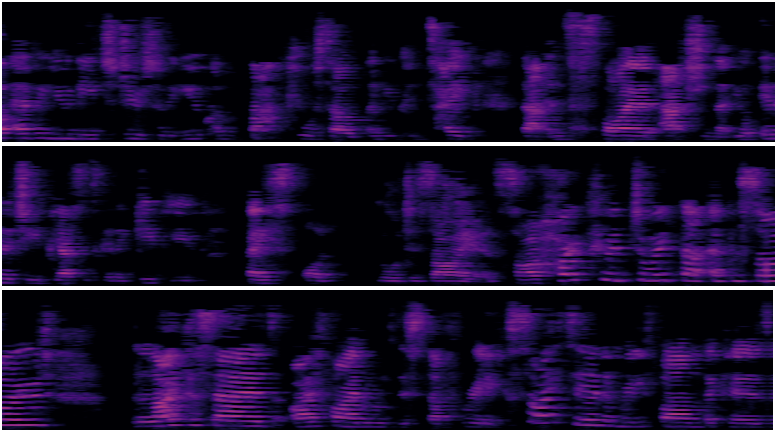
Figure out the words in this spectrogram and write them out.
whatever you need to do so that you can back yourself and you can take that inspired action that your inner GPS is going to give you based on your desires. So I hope you enjoyed that episode like I said, I find all of this stuff really exciting and really fun because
